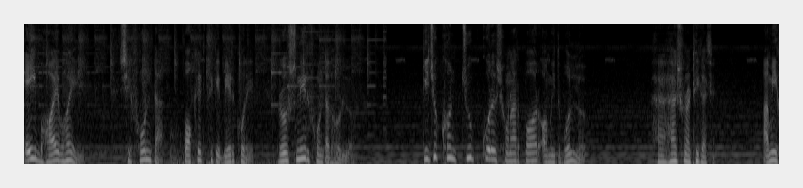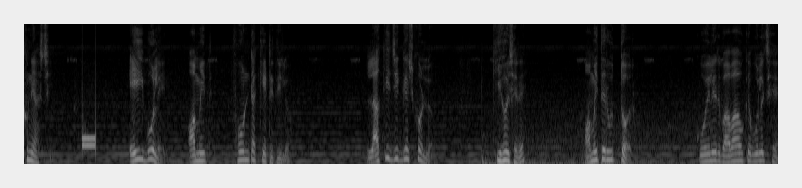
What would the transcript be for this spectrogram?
এই ভয়ে ভয়েই সে ফোনটা পকেট থেকে বের করে রোশনির ফোনটা ধরল। কিছুক্ষণ চুপ করে শোনার পর অমিত বলল হ্যাঁ হ্যাঁ শোনা, ঠিক আছে। আমি এখনই আসছি। এই বলে অমিত ফোনটা কেটে দিল। লাকি জিজ্ঞেস করল, কি হয়েছে রে? অমিতের উত্তর, কোয়েলের বাবা ওকে বলেছে,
